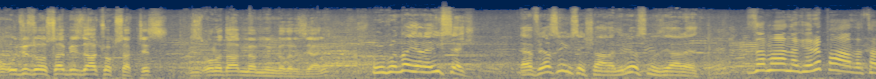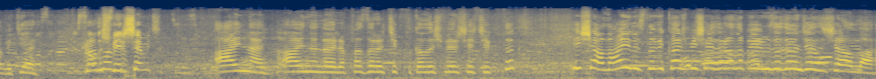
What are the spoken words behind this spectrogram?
Ama ucuz olsa biz daha çok satacağız. Biz ona daha memnun kalırız yani. Uygunluğu yine yüksek. Enflasyon yüksek şu anda biliyorsunuz yani. Zamana göre pahalı tabii ki. Alışverişe mi çıktınız? Aynen, aynen öyle. Pazara çıktık, alışverişe çıktık. İnşallah hayırlısıyla birkaç bir şeyler alıp evimize döneceğiz inşallah.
